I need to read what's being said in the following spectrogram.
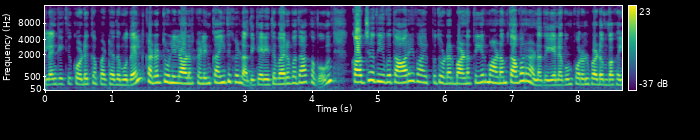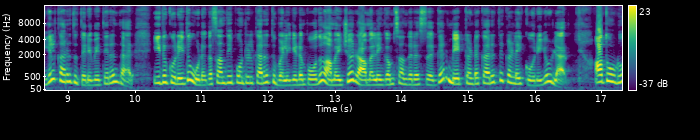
இலங்கைக்கு கொடுக்கப்பட்டது முதல் கடற்தொழிலாளர்களின் கைதுகள் அதிகரித்து வருவதாகவும் கச்சத்தீவு தாரை வாய்ப்பு தொடர்பான தீர்மானம் தவறானது எனவும் பொருள்படும் வகையில் கருத்து தெரிவித்திருந்தார். இதுகுறித்து ஊடக சந்திப்பொன்றில் கருத்து வெளியிடும் போது அமைச்சர் ராமலிங்கம் சந்திரசேகர் மேற்கண்ட கருத்துக்களை கூறியுள்ளார். அதோடு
